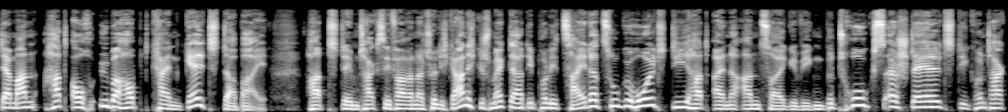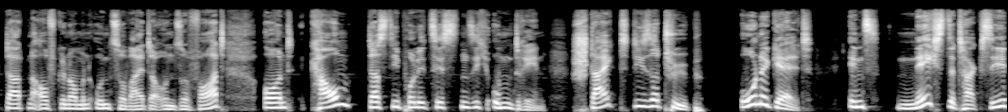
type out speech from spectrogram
der Mann hat auch überhaupt kein Geld dabei. Hat dem Taxifahrer natürlich gar nicht geschmeckt. Er hat die Polizei Polizei dazugeholt, die hat eine Anzeige wegen Betrugs erstellt, die Kontaktdaten aufgenommen und so weiter und so fort. Und kaum, dass die Polizisten sich umdrehen, steigt dieser Typ ohne Geld ins nächste Taxi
